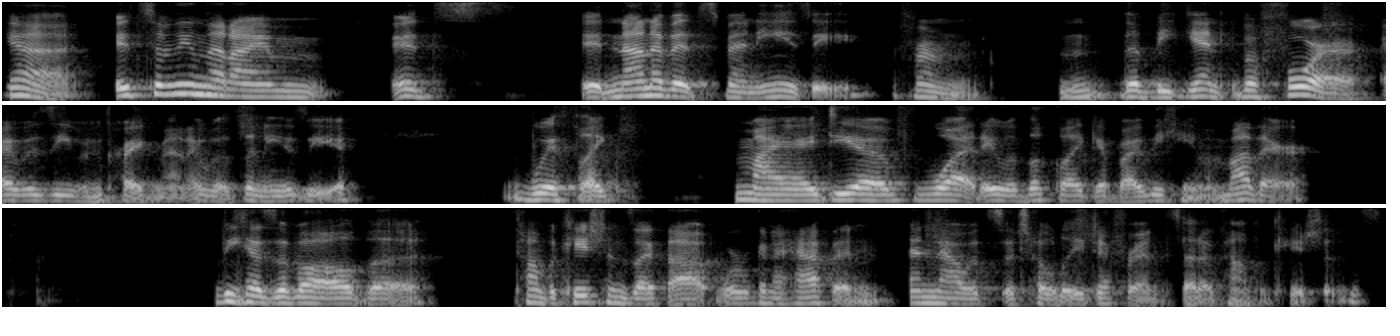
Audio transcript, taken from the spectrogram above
yeah it's something that i'm it's it none of it's been easy from the beginning. Before i was even pregnant it wasn't easy with like my idea of what it would look like if i became a mother because of all the complications i thought were going to happen. And now it's a totally different set of complications.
